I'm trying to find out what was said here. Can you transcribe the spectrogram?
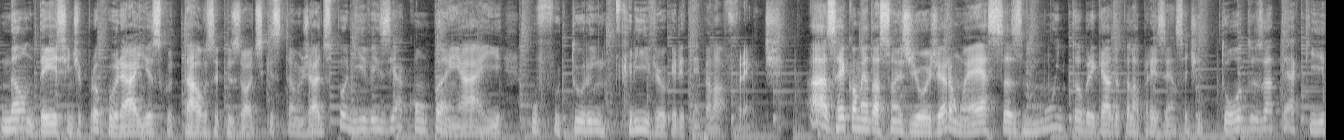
não deixem de procurar e escutar os episódios que estão já disponíveis e acompanhar aí o futuro incrível que ele tem pela frente. As recomendações de hoje eram essas. Muito obrigado pela presença de todos até aqui.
